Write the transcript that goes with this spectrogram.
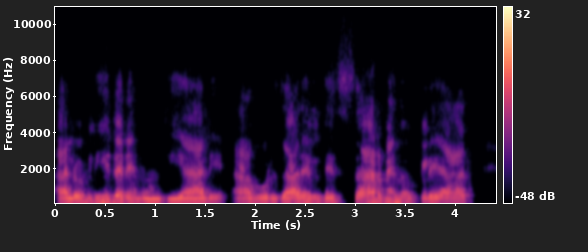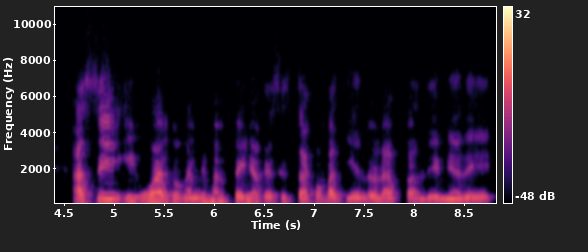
a los líderes mundiales a abordar el desarme nuclear, así igual con el mismo empeño que se está combatiendo la pandemia de,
